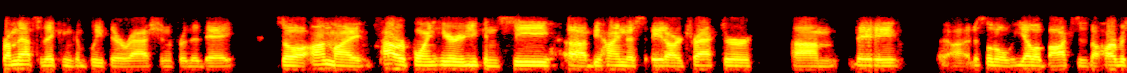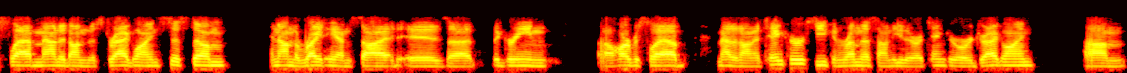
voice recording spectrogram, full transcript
from that so they can complete their ration for the day. So on my PowerPoint here, you can see uh, behind this 8R tractor, um, they, uh, this little yellow box is the harvest lab mounted on this dragline system. And on the right-hand side is uh, the green uh, harvest lab mounted on a tanker. So you can run this on either a tanker or a dragline. Um,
